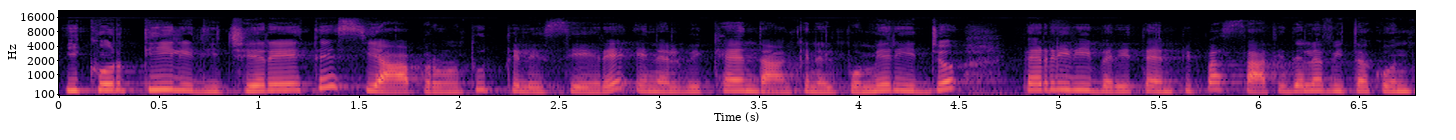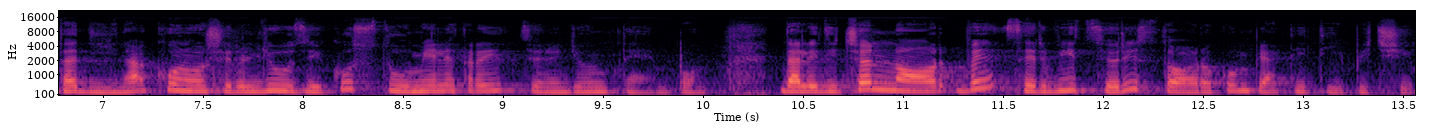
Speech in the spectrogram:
I cortili di Cerete si aprono tutte le sere e nel weekend anche nel pomeriggio per rivivere i tempi passati della vita contadina, conoscere gli usi, i costumi e le tradizioni di un tempo. Dalle 19 servizio ristoro con piatti tipici.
